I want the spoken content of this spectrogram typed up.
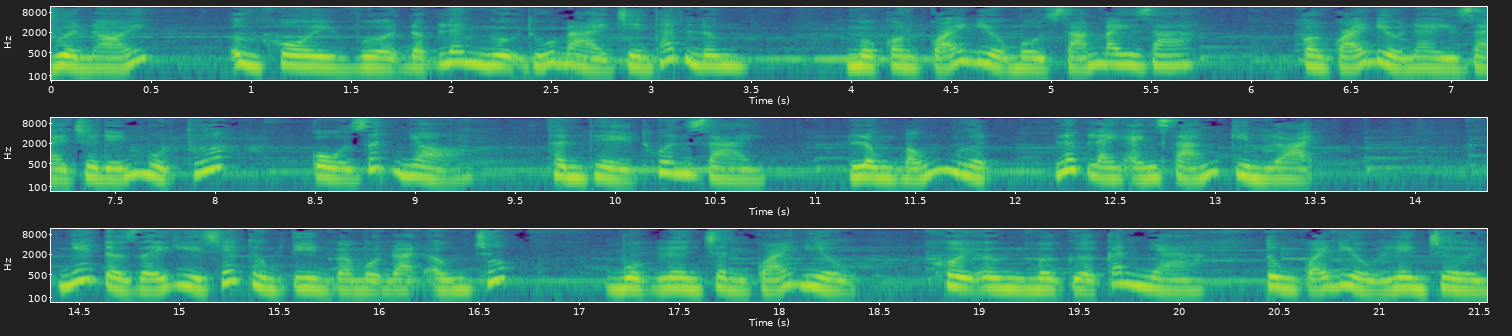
Vừa nói, ưng khôi vừa đập lên ngự thú bài trên thắt lưng. Một con quái điểu màu xám bay ra. Con quái điều này dài chưa đến một thước, cổ rất nhỏ, thân thể thuôn dài, lông bóng mượt, lấp lánh ánh sáng kim loại. Nhét tờ giấy ghi chép thông tin vào một đoạn ống trúc, buộc lên trần quái điều khôi ưng mở cửa căn nhà, tung quái điều lên trời.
